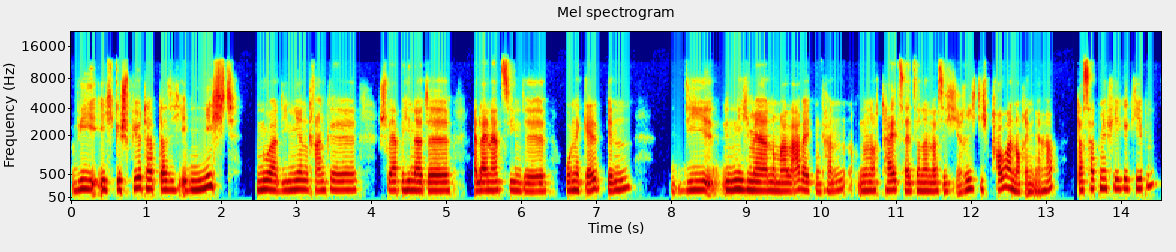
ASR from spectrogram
wie ich gespürt habe, dass ich eben nicht nur die nierenkranke, schwerbehinderte, alleinerziehende ohne Geld bin, die nicht mehr normal arbeiten kann, nur noch Teilzeit, sondern dass ich richtig Power noch in mir habe. Das hat mir viel gegeben.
